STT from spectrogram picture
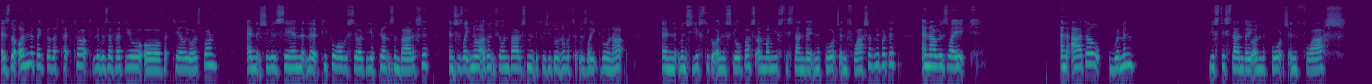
is that on the Big Brother TikTok there was a video of Kelly Osbourne and she was saying that people always oh, do your parents embarrass you? And she's like, no, I don't feel embarrassment because you don't know what it was like growing up. And when she used to go on the school bus, her mum used to stand out in the porch and flash everybody. And I was like, an adult woman used to stand out on the porch and flash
